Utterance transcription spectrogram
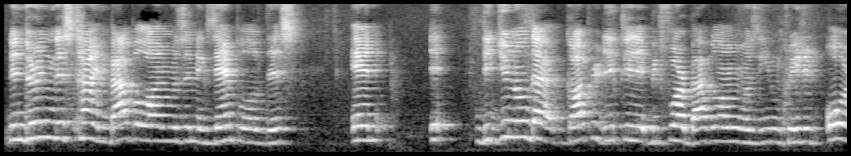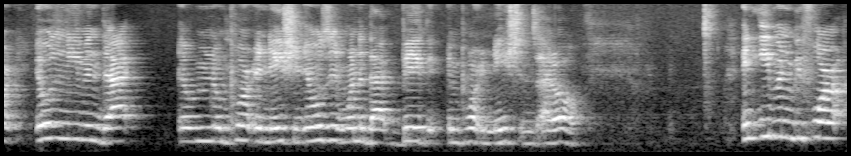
Then during this time, Babylon was an example of this. And it, did you know that God predicted it before Babylon was even created? Or it wasn't even that an important nation. It wasn't one of that big important nations at all. And even before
